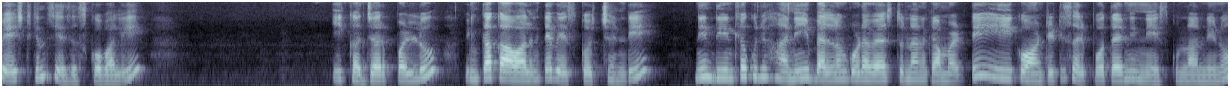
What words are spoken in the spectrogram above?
పేస్ట్ కింద చేసేసుకోవాలి. ఈ ఖర్జూర పళ్ళు ఇంకా కావాలంటే వేసుకోవచ్చండి. నేను దీంట్లో కొంచెం హనీ బెల్లం కూడా వేస్తున్నాను కాబట్టి ఈ క్వాంటిటీ సరిపోతాయని నేను వేసుకున్నాను నేను.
